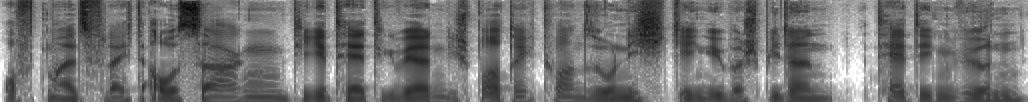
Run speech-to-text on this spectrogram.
oftmals vielleicht Aussagen, die getätigt werden, die Sportdirektoren so nicht gegenüber Spielern tätigen würden.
